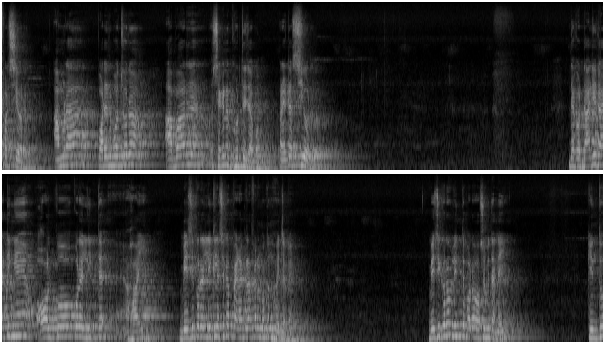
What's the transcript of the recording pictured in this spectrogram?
for sure আমরা পরের বছর আবার সেখানে ঘুরতে যাব, আর এটা শিওর দেখো ডায়েরি রাইটিংয়ে অল্প করে লিখতে হয়, বেশি করে লিখলে সেটা প্যারাগ্রাফের মতন হয়ে যাবে। বেশি করেও লিখতে পারো, অসুবিধা নেই। কিন্তু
